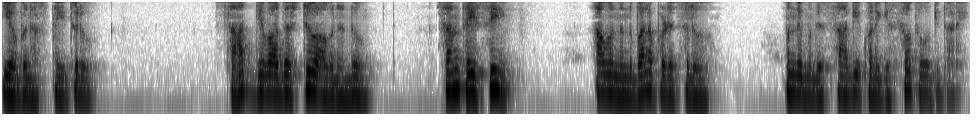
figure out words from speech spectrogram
ಯೋಬನ ಸ್ನೇಹಿತರು, ಸಾಧ್ಯವಾದಷ್ಟು ಅವನನ್ನು ಸಂತೈಸಿ ಅವನನ್ನು ಬಲಪಡಿಸಲು ಮುಂದೆ ಮುಂದೆ ಸಾಗಿ ಕೊನೆಗೆ ಸೋತು ಹೋಗಿದ್ದಾರೆ.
